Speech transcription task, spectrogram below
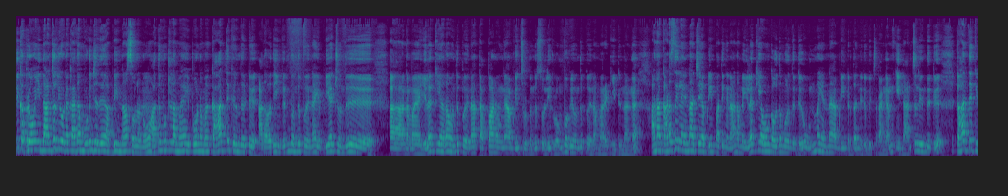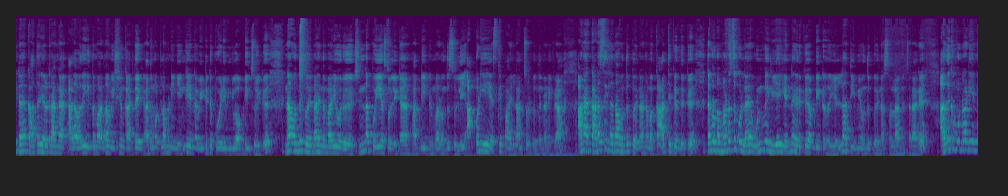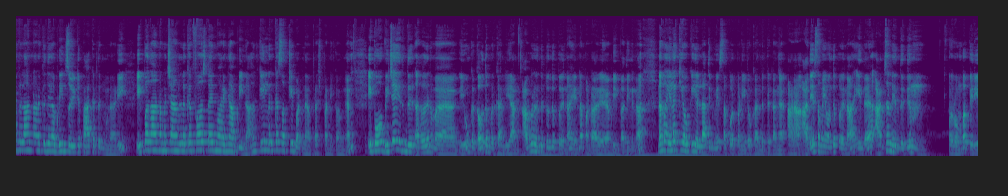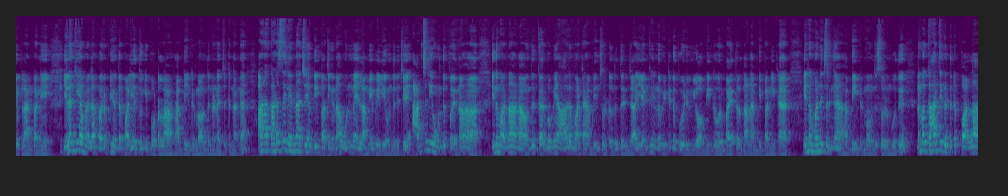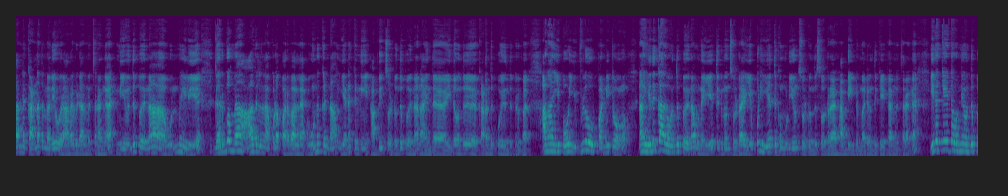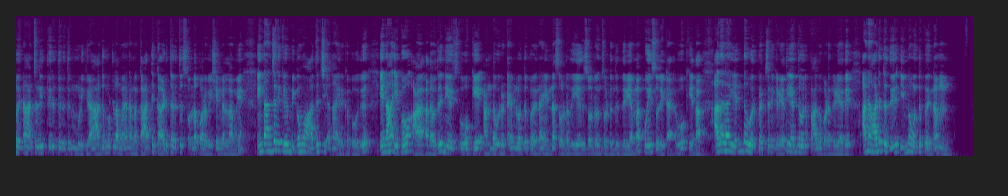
இதுக்கப்புறம் இந்த அஞ்சலியோட கதை முடிஞ்சது அப்படின்னு தான் சொல்லணும். அது மட்டும் இல்லாமல் இப்போ நம்ம கார்த்திக் இருந்துட்டு, அதாவது இங்கேருந்து வந்து பார்த்தீங்கன்னா, எப்படியாச்சும் வந்து நம்ம இலக்கியா தான் வந்து பார்த்தீங்கன்னா, தப்பானவங்க அப்படின்னு சொல்லிட்டு வந்து சொல்லி ரொம்பவே வந்து பார்த்தீங்கன்னா, மிரட்டிட்டு இருந்தாங்க. ஆனால் கடைசியில் என்னாச்சு அப்படின்னு பார்த்தீங்கன்னா, நம்ம இலக்கியாவும் கௌதமும் இருந்துட்டு உண்மை என்ன அப்படின்றத நிரூபிச்சுறாங்க. இந்த அஞ்சலி இருந்துட்டு கார்த்திக் கிட்ட கதறி எழுறாங்க. அதாவது இந்த மாதிரி தான் விஷயம் கார்த்திக். அது மட்டும் இல்லாமல் நீங்கள் எங்கே என்ன விட்டுட்டு போயிடுவீங்களோ அப்படின்னு சொல்லிட்டு, நான் வந்து பார்த்தீங்கன்னா, இந்த மாதிரி ஒரு சின்ன பொய்யை சொல்லிட்டேன் அப்படின்ற மாதிரி வந்து சொல்லி, அப்படியே எஸ்கேப் ஆயிடலான்னு சொல்லிட்டு வந்து நினைக்கிறா. ஆனா கடைசியில தான் வந்து போயின்னா நம்ம கார்த்திக் இருந்துட்டு தன்னோட மனசுக்குள்ள உண்மையிலேயே என்ன இருக்கு அப்படின்றத எல்லாத்தையுமே வந்து போயின்னா சொல்ல ஆரம்பிச்சுறாரு. அதுக்கு முன்னாடி என்னவெல்லாம் நடக்குது அப்படின்னு சொல்லிட்டு பார்க்கறதுக்கு முன்னாடி, இப்பதான் நம்ம சேனலுக்கு ஃபர்ஸ்ட் டைம் வரீங்க அப்படின்னா, கீழ இருக்க சப்ஜி பட்டனை ப்ரெஷ் பண்ணிக்கோங்க. இப்போ விஜய் இருந்து அதாவது நம்ம இவங்க கௌதம் இருக்கார் இல்லையா? அவர் வந்துட்டு வந்து போயின்னா என்ன பண்றாரு அப்படின்னு பார்த்தீங்கன்னா, நம்ம இலக்கியாவுக்கு எல்லாத்துக்குமே சப்போர்ட் பண்ணிட்டு உட்கார்ந்துட்டு இருக்காங்க. ஆனா அதே சமயம் வந்து போயின்னா இந்த அஞ்சல் இருந்துட்டு ரொம்ப பெரிய பிளான் பண்ணி, இலங்கையா மேல மறுபடியும் இந்த பழியை தூக்கி போட்டலாம் அப்படின்ற மாதிரி வந்து நினைச்சுட்டு இருந்தாங்க. ஆனா கடைசியில் என்னாச்சு அப்படின்னு பார்த்தீங்கன்னா, உண்மை எல்லாமே வெளியே வந்துடுச்சு. ஆக்சுவலியும் வந்து பார்த்தீங்கன்னா, இந்த மாதிரி தான் நான் வந்து கர்ப்பமே ஆக மாட்டேன் அப்படின்னு சொல்லிட்டு வந்து தெரிஞ்சா, எங்க என்னை விட்டுட்டு போயிடுவீங்களோ அப்படின்ற ஒரு பயத்தில் தான் நான் இப்படி பண்ணிட்டேன். என்ன மன்னிச்சிருங்க அப்படின்ற மாதிரி வந்து சொல்லும்போது, நம்ம கார்த்திக் வந்துட்டு பல்லாருன்னு கன்னத்து மேலேயே ஒரு அற விட ஆரம்பிச்சுறாங்க. நீ வந்து பார்த்தீங்கன்னா, உண்மையிலேயே கர்ப்பமே ஆகலைன்னா கூட பரவாயில்ல உனக்கு நான், எனக்கு நீ அப்படின்னு சொல்லிட்டு வந்து பார்த்தீங்கன்னா, நான் இந்த இதை வந்து கடந்து போயிருந்துட்டு இருப்பேன். ஆனா இப்போ இவ்வளோ பண்ணிட்டோம் நான் எதுக்காக வந்து இப்போ நான் உன்னை ஏத்துக்கணும்னு சொல்றேன். எப்படி ஏத்துக்க முடியும்னு சொல்லிட்டு வந்து சொல்கிறேன் அப்படின்ற மாதிரி வந்து கேட்க ஆரம்பிச்சுறாங்க. இதை கேட்ட உடனே வந்து பார்த்தீங்கன்னா, அஞ்சலி திரு திருத்துன்னு திருன்னு அது மட்டும் இல்லாமல் நம்ம கார்த்திக் அடுத்தடுத்து சொல்ல போகிற விஷயங்கள் எல்லாமே இந்த அஞ்சலிக்கு மிகவும் அதிர்ச்சியாக தான் இருக்க போகுது. ஏன்னா இப்போ அதாவது நீ ஓகே அந்த ஒரு டைம்ல வந்து பார்த்தீங்கன்னா, என்ன சொல்றது, ஏது சொல்றதுன்னு சொல்லிட்டு வந்து தெரியாமல் போய் சொல்லிட்டேன் ஓகே தான். அதெல்லாம் எந்த ஒரு பிரச்சனையும் கிடையாது. எந்த ஒரு பாகுபாடும் கிடையாது. ஆனால் அடுத்தது இன்னும் வந்து பார்த்தீங்கன்னா,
